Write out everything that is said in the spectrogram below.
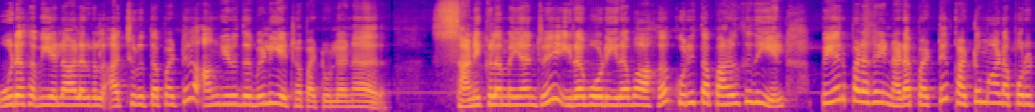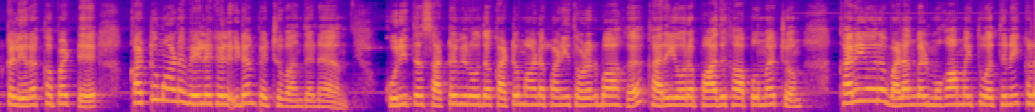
ஊடகவியலாளர்கள் அச்சுறுத்தப்பட்டு அங்கிருந்து வெளியேற்றப்பட்டுள்ளனர். சனிக்கிழமையன்று இரவோடு இரவாக குறித்த பகுதியில் பெயர் பலகை நடப்பட்டு கட்டுமான பொருட்கள் இறக்கப்பட்டு கட்டுமான வேலைகள் இடம்பெற்று வந்தன. குறித்த சட்டவிரோத கட்டுமான பணி தொடர்பாக கரையோர பாதுகாப்பு மற்றும் கரையோர வளங்கள் முகாமைத்துவ திணைக்கள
